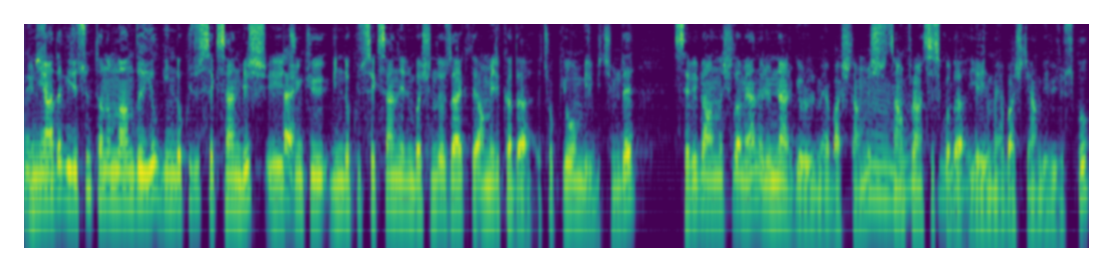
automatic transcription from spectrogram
virüsün? dünyada virüsün tanımlandığı yıl 1981. Ee, Evet. Çünkü 1980'lerin başında özellikle Amerika'da e, çok yoğun bir biçimde sebebi anlaşılamayan ölümler görülmeye başlanmış. San Francisco'da yayılmaya başlayan bir virüs bu.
